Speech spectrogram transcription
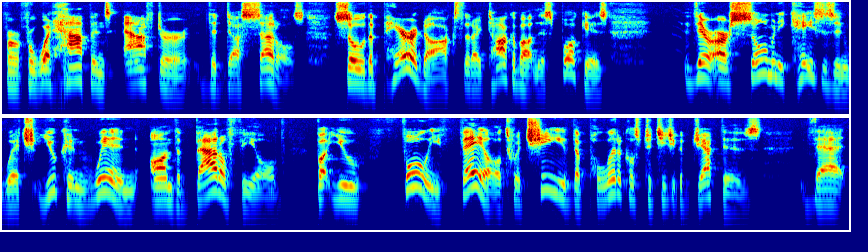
for, for what happens after the dust settles. So, the paradox that I talk about in this book is there are so many cases in which you can win on the battlefield, but you fully fail to achieve the political strategic objectives that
